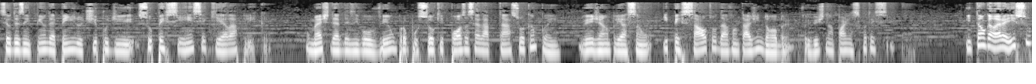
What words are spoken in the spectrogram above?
seu desempenho depende do tipo de superciência que ela aplica. O mestre deve desenvolver um propulsor que possa se adaptar à sua campanha. Veja a ampliação hipersalto da vantagem dobra. Foi visto na página 55. Então, galera, é isso.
